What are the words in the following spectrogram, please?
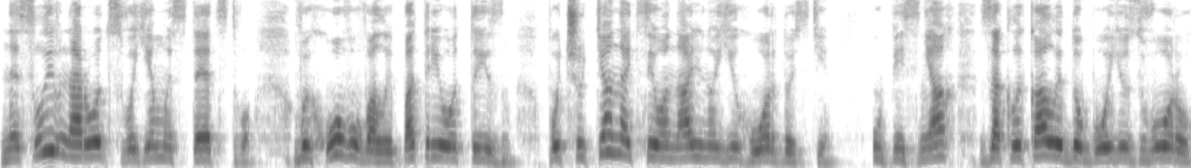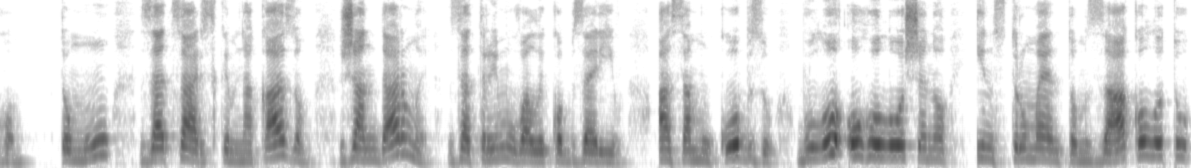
несли в народ своє мистецтво, виховували патріотизм, почуття національної гордості. У піснях закликали до бою з ворогом. Тому за царським наказом жандарми затримували кобзарів, а саму кобзу було оголошено інструментом заколоту,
